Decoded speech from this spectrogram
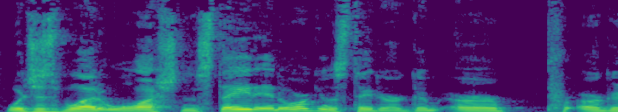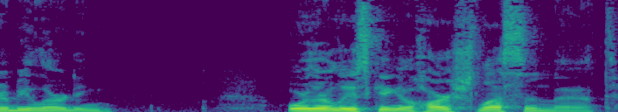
which is what Washington State and Oregon State are are are going to be learning, or they're at least getting a harsh lesson that.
